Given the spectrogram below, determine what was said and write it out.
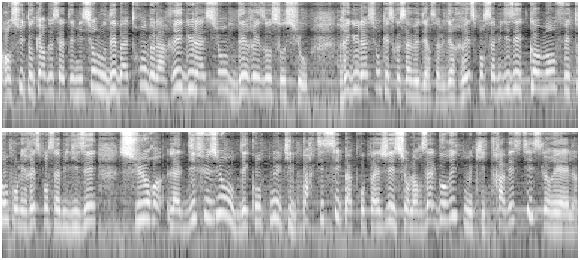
Ensuite, au cœur de cette émission, nous débattrons de la régulation des réseaux sociaux. Régulation, qu'est-ce que ça veut dire? Ça veut dire responsabiliser. Comment fait-on pour les responsabiliser sur la diffusion des contenus qu'ils participent à propager sur leurs algorithmes qui travestissent le réel,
